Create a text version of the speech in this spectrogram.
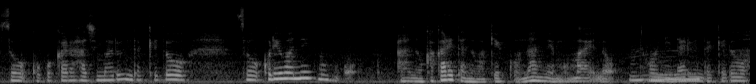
そうここから始まるんだけどそうこれはねもうあの書かれたのは結構何年も前の本になるんだけど、うん。はい、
